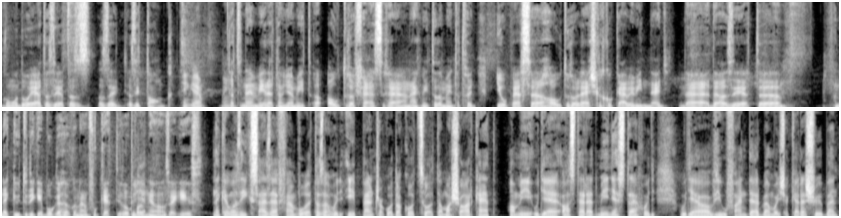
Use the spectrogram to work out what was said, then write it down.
komodóját, azért az, az, egy, az egy tank. Igen. Tehát nem véletlen, hogy amit autóra felszerelnek, mit tudom én, tehát hogy jó, persze, ha autóról leesik, akkor kb. mindegy, de, de azért ha neki ütödik egy bogát, akkor nem fog ketté hoppanni az egész. Nekem az X100F-en volt az, ahogy éppen csak oda a sarkát, ami ugye azt eredményezte, hogy ugye a viewfinderben, vagyis a keresőben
